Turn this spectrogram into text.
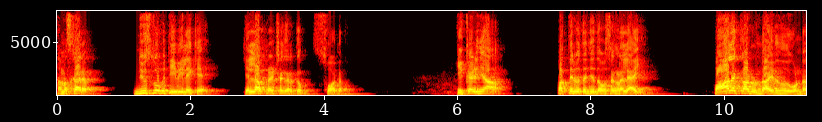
നമസ്കാരം. ന്യൂസ് ഗ്ലോബ് ടി വിയിലേക്ക് എല്ലാ പ്രേക്ഷകർക്കും സ്വാഗതം. ഇക്കഴിഞ്ഞ പത്തിരുപത്തഞ്ച് ദിവസങ്ങളിലായി പാലക്കാട് ഉണ്ടായിരുന്നത് കൊണ്ട്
